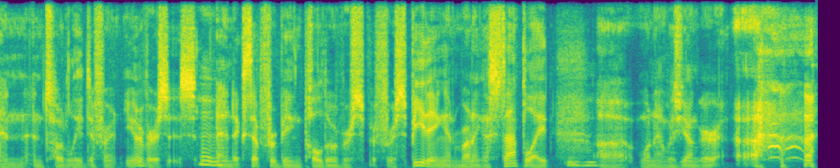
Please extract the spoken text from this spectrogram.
in, in totally different universes. And except for being pulled over sp- for speeding and running a stoplight uh, when I was younger, a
